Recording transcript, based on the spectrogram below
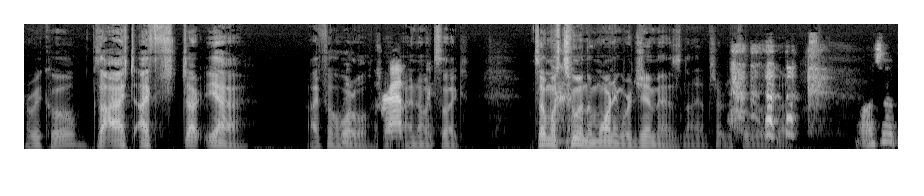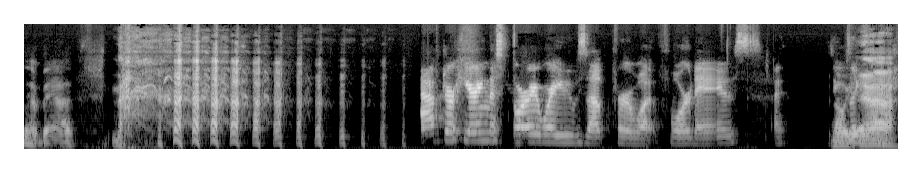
Are we cool? Because I, I start, yeah, I feel horrible. I know it's like, it's almost two in the morning where Jim is. I'm starting to feel a little bit. Well, it's not that bad. After hearing the story where he was up for what four days? I, oh like yeah.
